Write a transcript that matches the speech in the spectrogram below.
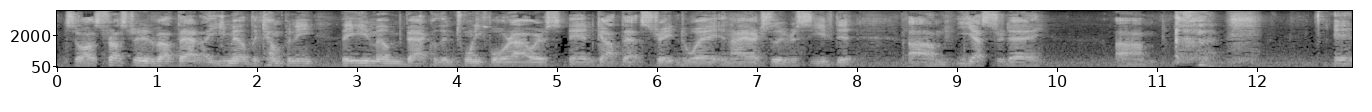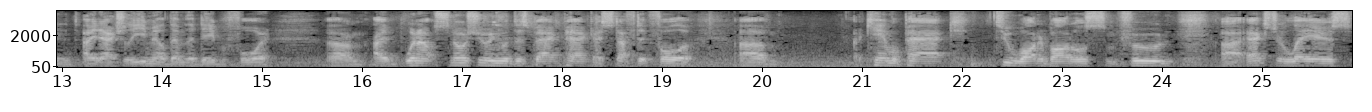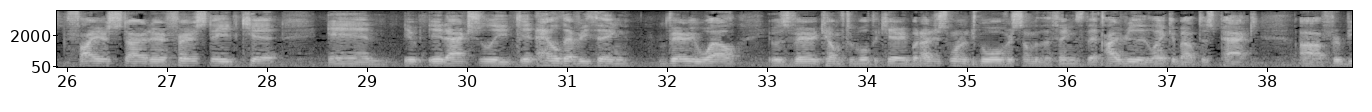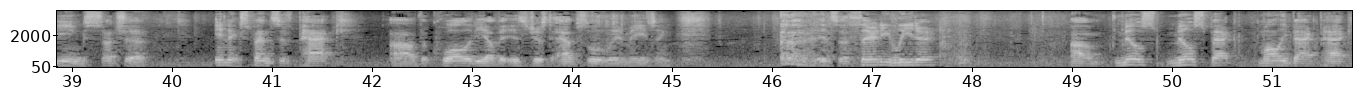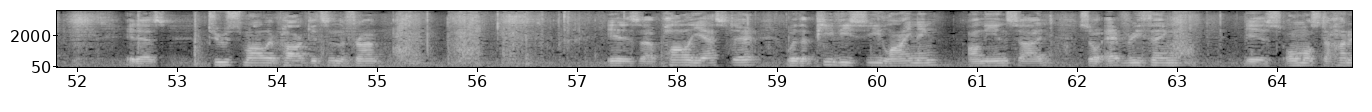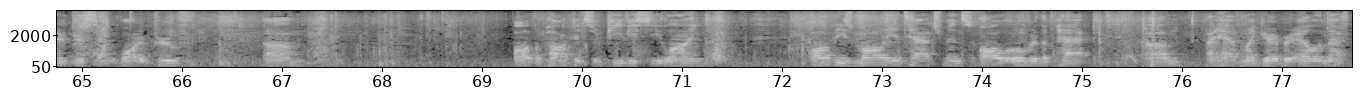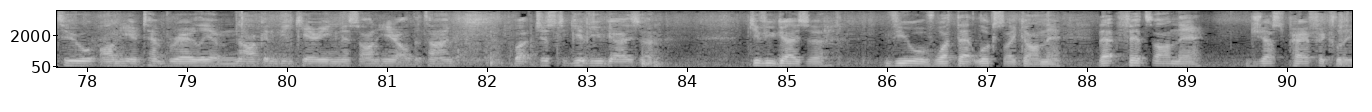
so I was frustrated about that. I emailed the company. They emailed me back within 24 hours and got that straightened away. And I actually received it um, yesterday. Um, and I'd actually emailed them the day before. Um, I went out snowshoeing with this backpack. I stuffed it full of um, a CamelBak, two water bottles, some food, uh, extra layers, fire starter, first aid kit, and it, it actually it held everything very well. It was very comfortable to carry, but I just wanted to go over some of the things that I really like about this pack uh, for being such a inexpensive pack uh, the quality of it is just absolutely amazing. it's a 30 liter um, mil, mil spec Molle backpack. It has two smaller pockets in the front. It is a polyester with a PVC lining on the inside, so everything is almost 100% waterproof. Um, all the pockets are PVC lined all these Molle attachments all over the pack. Um, I have my Gerber LMF2 on here temporarily. I'm not going to be carrying this on here all the time, but just to give you guys a give you guys a view of what that looks like on there. That fits on there just perfectly.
